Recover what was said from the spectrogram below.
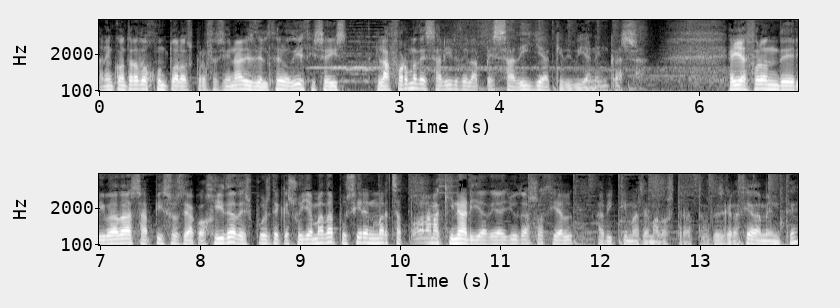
han encontrado junto a los profesionales del 016 la forma de salir de la pesadilla que vivían en casa. Ellas fueron derivadas a pisos de acogida después de que su llamada pusiera en marcha toda la maquinaria de ayuda social a víctimas de malos tratos. Desgraciadamente,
